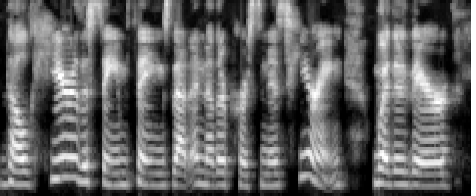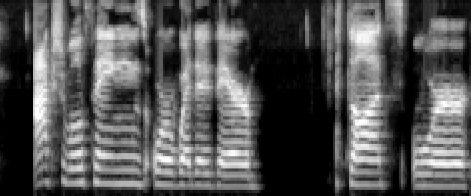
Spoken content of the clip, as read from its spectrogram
they'll hear the same things that another person is hearing, whether they're actual things or whether they're thoughts or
